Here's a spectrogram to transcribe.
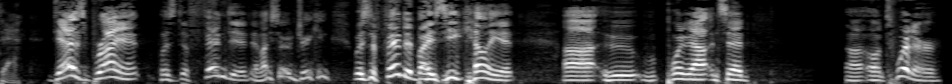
Dak, Dez Bryant was defended. Have I started drinking? Was defended by Zeke Elliott, uh, who pointed out and said, uh, on Twitter,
